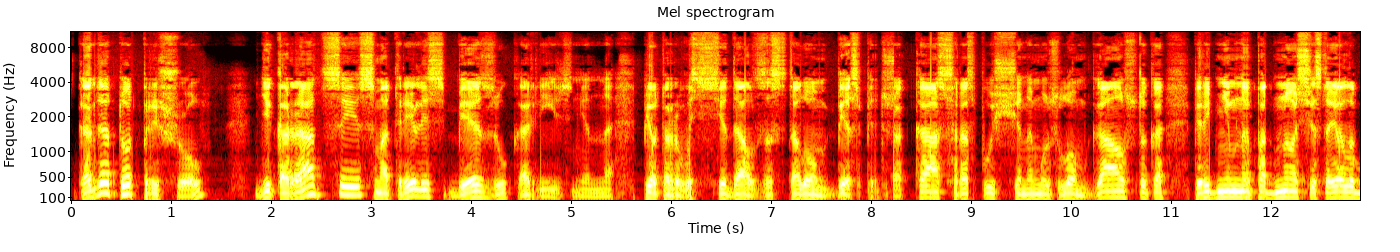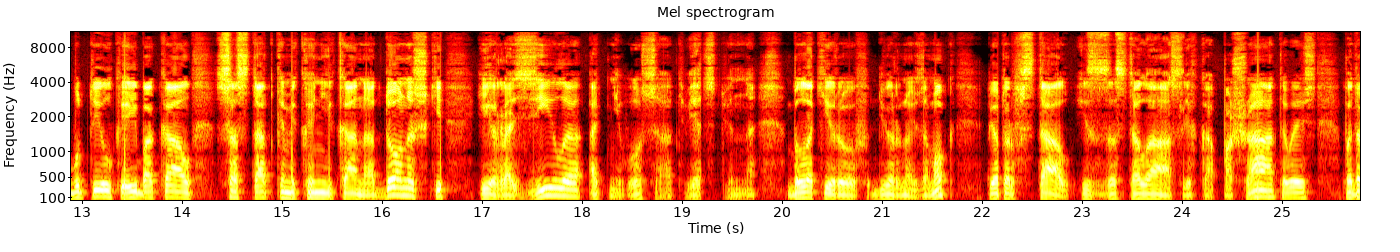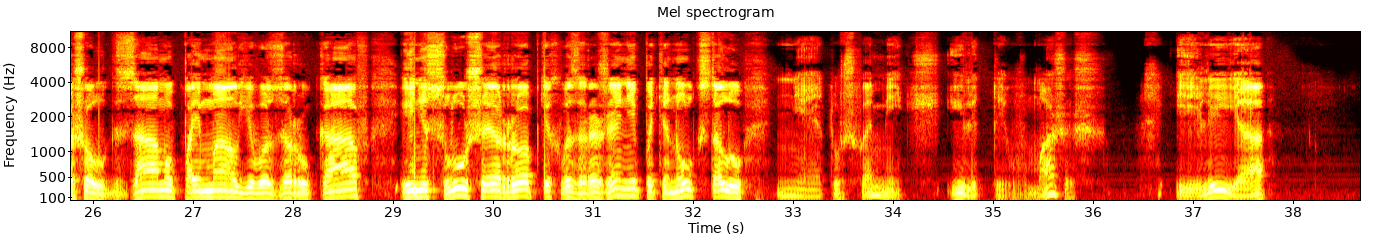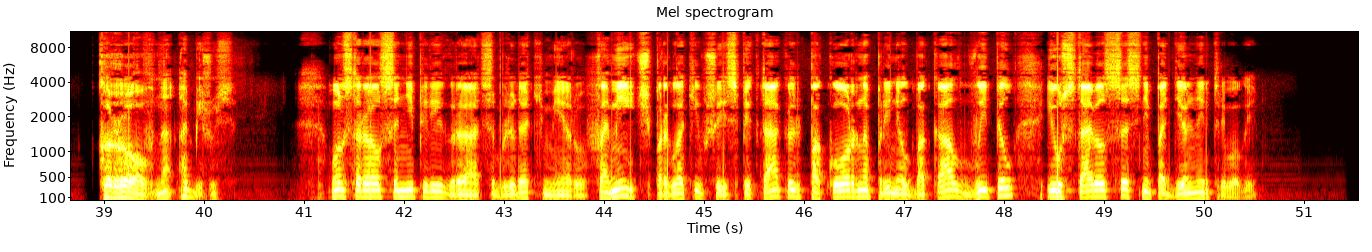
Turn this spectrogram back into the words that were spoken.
Когда тот пришел, Декорации смотрелись безукоризненно. Петр восседал за столом без пиджака, с распущенным узлом галстука. Перед ним на подносе стояла бутылка и бокал с остатками коньяка на донышке и разило от него соответственно. Блокировав дверной замок, Петр встал из-за стола, слегка пошатываясь, подошел к заму, поймал его за рукав и, не слушая робких возражений, потянул к столу. «Нет уж, Фомич, или ты вмажешь, или я кровно обижусь». Он старался не переиграть, соблюдать меру. Фомич, проглотивший спектакль, покорно принял бокал, выпил и уставился с неподдельной тревогой.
